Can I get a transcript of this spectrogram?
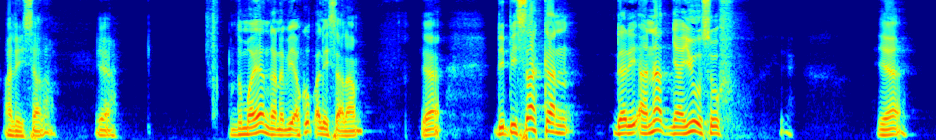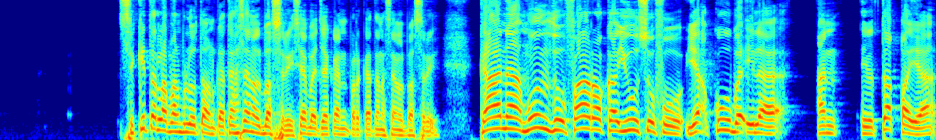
alaihissalam. Ya. Untuk bayangkan Nabi Yakub alaihissalam ya, dipisahkan dari anaknya Yusuf ya, sekitar 80 tahun kata Hasan Al-Basri saya bacakan perkataan Hasan Al-Basri. Kana munzu faraka Yusufu Yaqub ila an iltaqaya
